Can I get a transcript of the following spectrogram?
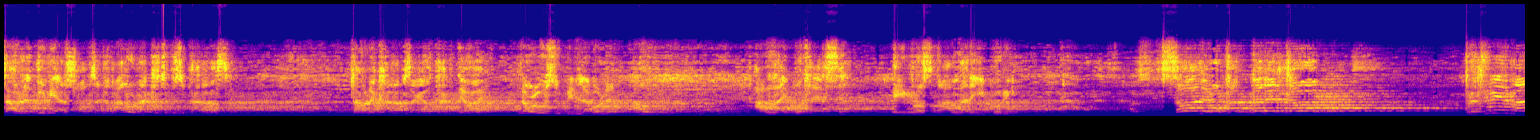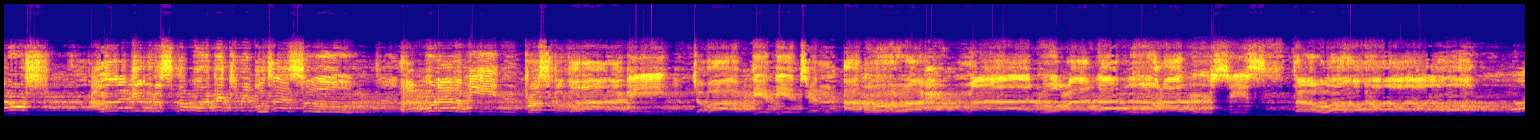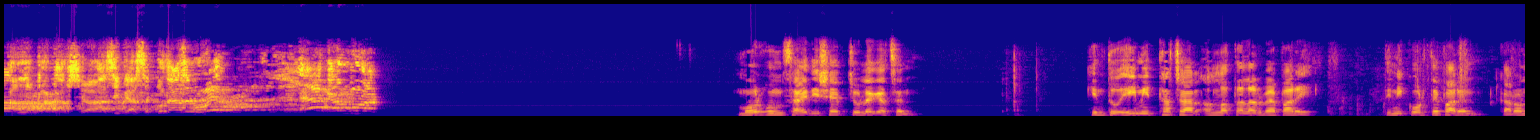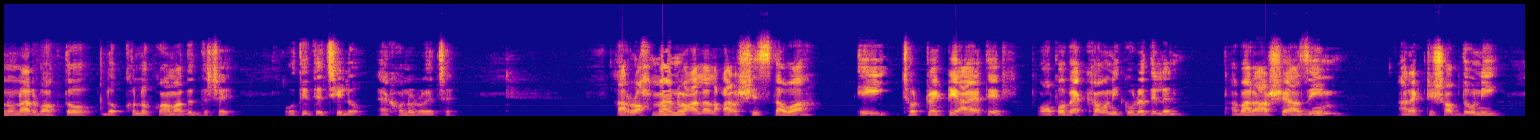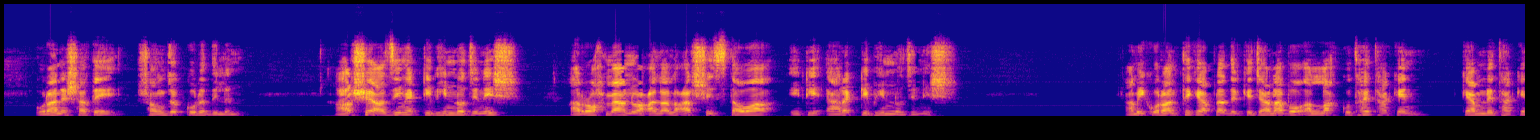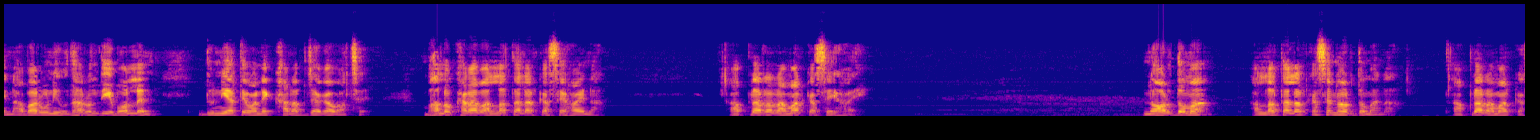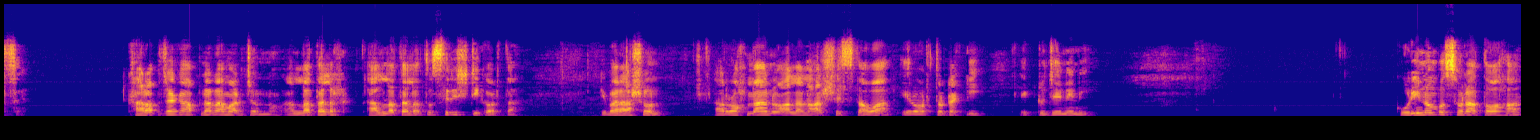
তাহলে দুনিয়ার সব ভালো না, কিছু কিছু খারাপ আছে। তাহলে খারাপ থাকতে হয়। নজুবিল্লা বলেন। আল্লাহ কোথায় আছে? এই প্রশ্ন আল্লাহরই করি। জবাব, পৃথিবীর মানুষ আল্লাহকে প্রশ্ন করবে, তুমি কোথায় আছো? প্রশ্ন করার আগে জবাব দিয়ে দিয়েছেন আর আল্লাহ পাক আরশে আজিমে কোথায় আছেন বলে এক আঙ্গুল মরহুম সাইদি সাহেব চলে গেছেন, কিন্তু এই মিথ্যাচার আল্লাহ তালার ব্যাপারে তিনি করতে পারেন, কারণ ওনার ভক্ত লক্ষ লক্ষ আমাদের দেশে অতীতে ছিল এখনও রয়েছে। আর রহমান ও আলাল আরশিস্তাওয়া এই ছোট্ট একটি আয়াতের অপব্যাখ্যা উনি করে দিলেন, আবার আরশে আজিম আরেকটি শব্দ উনি কোরআনের সাথে সংযোগ করে দিলেন। আরশে আজিম একটি ভিন্ন জিনিস আর রহমান ও আলাল আরশ ইস্তাওয়া, এটি আরেকটি ভিন্ন জিনিস। আমি কোরআন থেকে আপনাদেরকে জানাব, আল্লাহ কোথায় থাকেন, কেমনে থাকেন? আবার উনি উদাহরণ দিয়ে বললেন, দুনিয়াতে অনেক খারাপ জায়গাও আছে। ভালো খারাপ আল্লাহ তালার কাছে হয় না। আপনার আর আমার কাছেই হয়। নর্দমা আল্লাহ তালার কাছে নর্দমা না, আপনার আমার কাছে। খারাপ জায়গা আপনার আমার জন্য। আল্লাহ তালা আল্লাহ তালা তো সৃষ্টিকর্তা। এবার আসুন, আর রহমান ও আল্লাহ আশিস্তাওয়া এর অর্থটা কি? একটু জেনে নিই। কুড়ি নম্বর সোরা তহা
